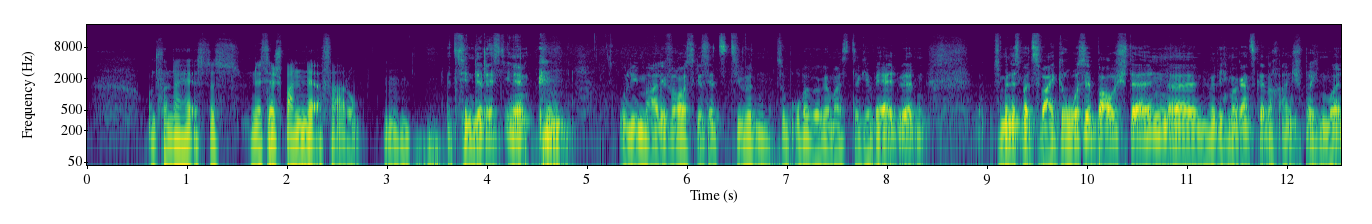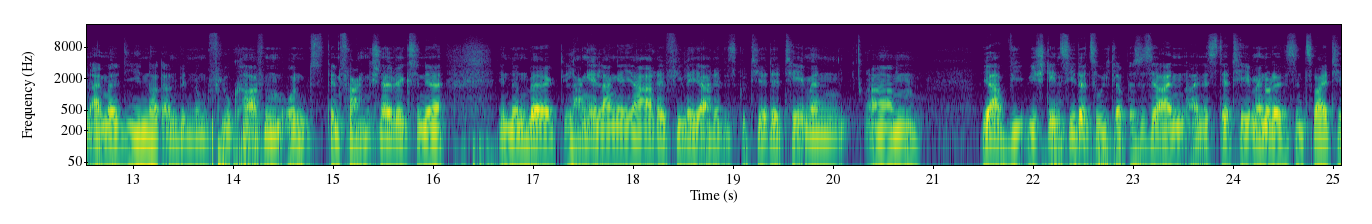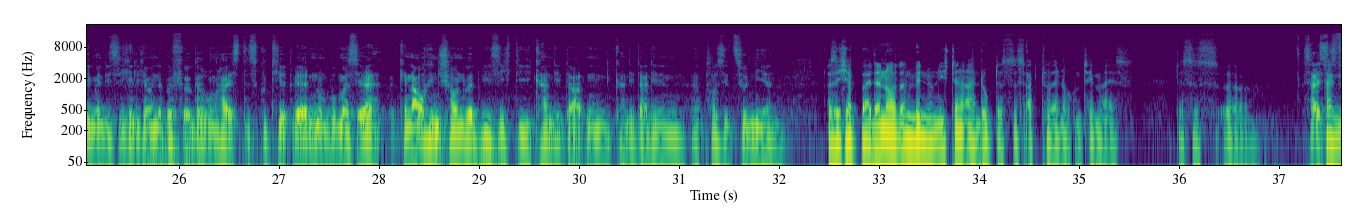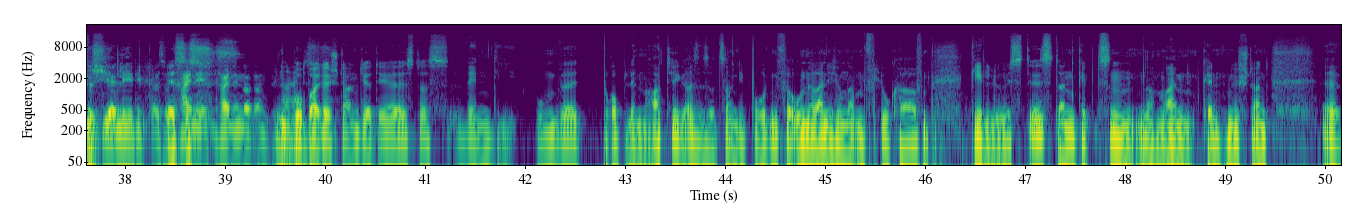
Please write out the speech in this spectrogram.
Und von daher ist das eine sehr spannende Erfahrung. Mhm. Jetzt hinterlässt Ihnen Uli Mali, vorausgesetzt, Sie würden zum Oberbürgermeister gewählt werden. Zumindest mal zwei große Baustellen, äh, die würde ich mal ganz gerne noch ansprechen wollen. Einmal die Nordanbindung, Flughafen und den Frankenschnellweg sind ja in Nürnberg lange, lange Jahre, viele Jahre diskutierte Themen. Ähm, ja, wie, wie stehen Sie dazu? Ich glaube, das ist ja ein, eines der Themen oder das sind zwei Themen, die sicherlich auch in der Bevölkerung heiß diskutiert werden und wo man sehr genau hinschauen wird, wie sich die Kandidaten, die Kandidatinnen äh, positionieren. Also ich habe bei der Nordanbindung nicht den Eindruck, dass das aktuell noch ein Thema ist. Das ist äh, das heißt, es ist für Sie erledigt, also keine, keine Nordanbindung. Wobei der Stand ja der ist, dass wenn die Umweltproblematik, also sozusagen die Bodenverunreinigung am Flughafen gelöst ist, dann gibt es nach meinem Kenntnisstand äh,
